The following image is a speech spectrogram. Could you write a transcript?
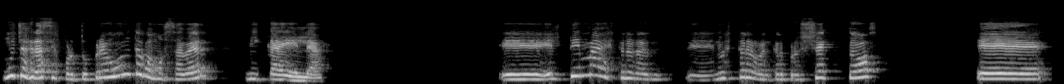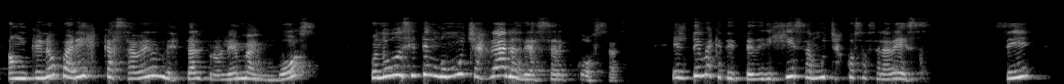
muchas gracias por tu pregunta. Vamos a ver, Micaela. Eh, el tema es eh, no estar arrancar proyectos, aunque no parezca saber dónde está el problema en vos, cuando vos decís, tengo muchas ganas de hacer cosas, el tema es que te, dirigís a muchas cosas a la vez, ¿sí?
